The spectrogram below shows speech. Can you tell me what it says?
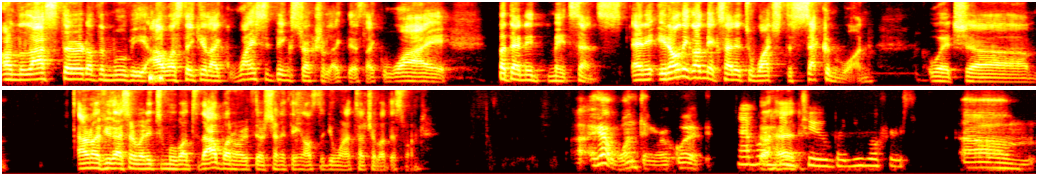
on the last third of the movie, I was thinking like, why is it being structured like this? Like, why? But then it made sense, and it, it only got me excited to watch the second one, which um, I don't know if you guys are ready to move on to that one, or if there's anything else that you want to touch about this one. I got one thing real quick. I have Go one thing too, but you go first. Um,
